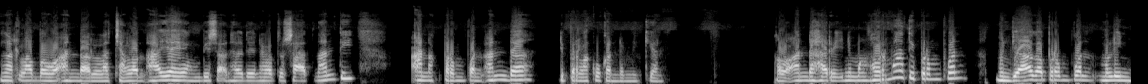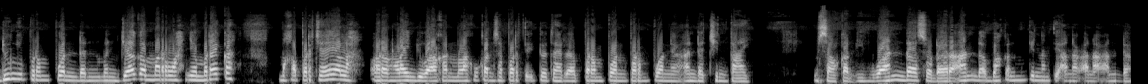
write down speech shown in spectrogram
ingatlah bahwa Anda adalah calon ayah yang bisa hadir suatu saat nanti anak perempuan Anda diperlakukan demikian. Kalau Anda hari ini menghormati perempuan, menjaga perempuan, melindungi perempuan, dan menjaga marwahnya mereka, maka percayalah orang lain juga akan melakukan seperti itu terhadap perempuan-perempuan yang Anda cintai misalkan ibu Anda, saudara Anda, bahkan mungkin nanti anak-anak Anda.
